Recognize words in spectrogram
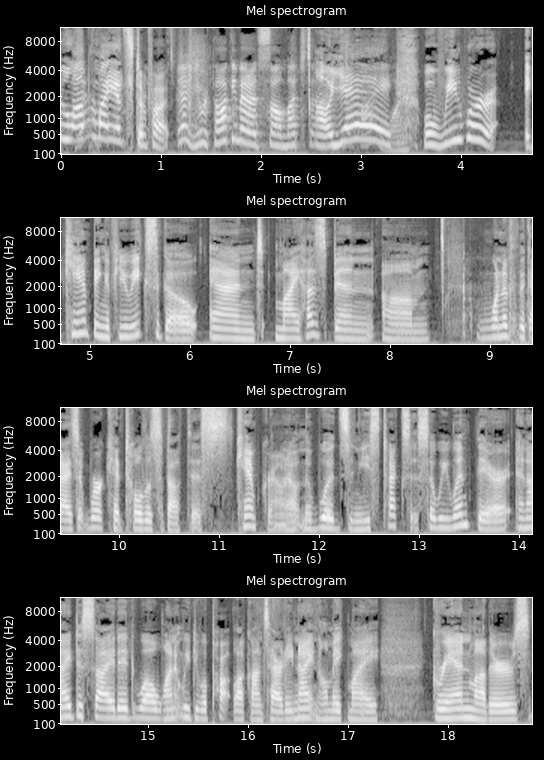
love yeah. my Instapot. Yeah, you were talking about it so much. oh, yay! Well, we were camping a few weeks ago, and my husband, um, one of the guys at work, had told us about this campground out in the woods in East Texas. So we went there, and I decided, well, why don't we do a potluck on Saturday night, and I'll make my grandmother's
